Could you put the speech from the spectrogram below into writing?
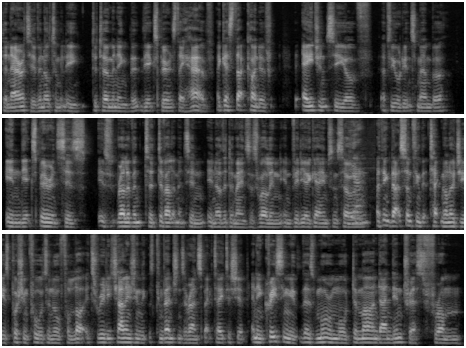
the narrative and ultimately determining the, the experience they have. I guess that kind of agency of, of the audience member in the experiences is relevant to developments in, in other domains as well, in, in video games and so yeah. on. I think that's something that technology is pushing forwards an awful lot. It's really challenging the conventions around spectatorship. And increasingly, there's more and more demand and interest from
